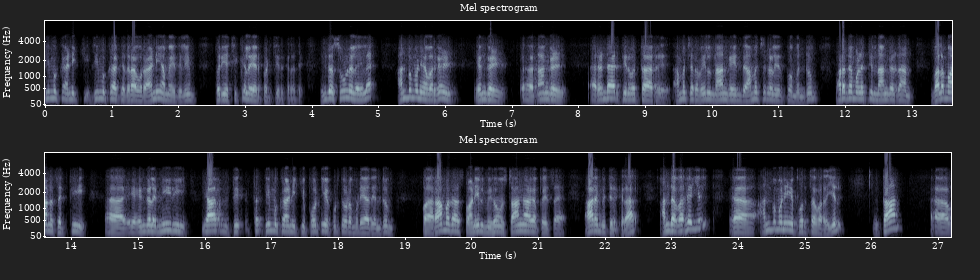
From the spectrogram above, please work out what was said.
திமுக அணிக்கு திமுகவுக்கு எதிராக ஒரு அணி அமைதியிலையும் பெரிய சிக்கலை ஏற்படுத்தி இருக்கிறது இந்த சூழ்நிலையில அன்புமணி அவர்கள் எங்கள் நாங்கள் ரெண்டாயிரத்தி இருபத்தாறு அமைச்சரவையில் நான்கு ஐந்து அமைச்சர்கள் இருப்போம் என்றும் வடதமிழத்தில் நாங்கள் தான் பலமான சக்தி எங்களை மீறி யாரும் தி- திமுக அணிக்கு போட்டியை கொடுத்து விட முடியாது என்றும் ப- ராமதாஸ் பாணியில் மிகவும் ஸ்ட்ராங்காக பேச ஆரம்பித்திருக்கிறார். அந்த வகையில் அன்புமணியை பொறுத்தவரையில் தான் அஹ்,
